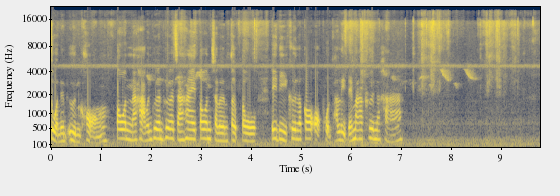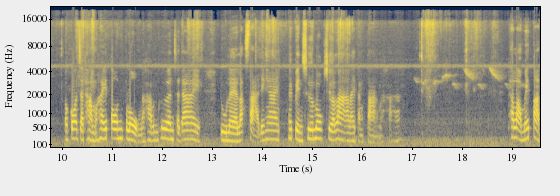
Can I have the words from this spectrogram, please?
ส่วนอื่นๆของต้นนะคะ เพื่อนๆเพื่อจะให้ต้นเจริญเติบโตได้ดีขึ้นแล้วก็ออกผลผลิตได้มากขึ้นนะคะ แล้วก็จะทำให้ต้นโปร่งนะคะเพื่อนๆจะได้ ดูแลรักษาได้ง่าย ไม่เป็นเชื้อโรคเชื้อราอะไรต่างๆนะคะ ถ้าเราไม่ตัด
